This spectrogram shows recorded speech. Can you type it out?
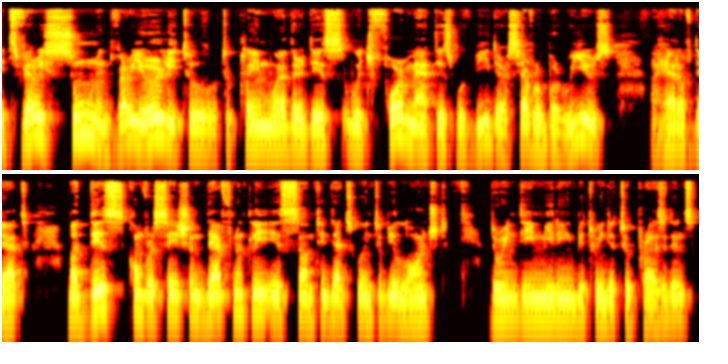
it's very soon and very early to, to claim whether this, which format this would be. There are several barriers ahead of that. But this conversation definitely is something that's going to be launched during the meeting between the two presidents.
